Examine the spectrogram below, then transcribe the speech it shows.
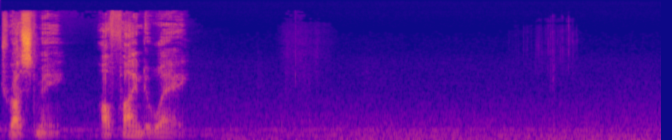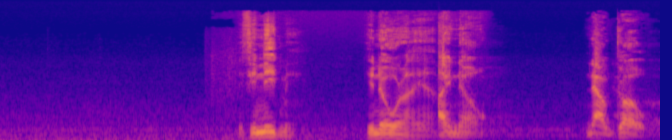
Trust me, I'll find a way. If you need me, you know where I am. I know. Now go.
